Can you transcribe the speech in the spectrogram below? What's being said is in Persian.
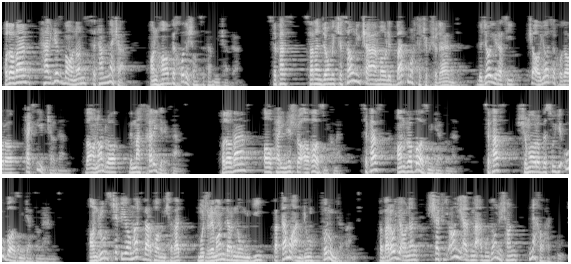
خداوند هرگز به آنان ستم نکرد. آنها به خودشان ستم می‌کردند. سپس سرانجام کسانی که اعمال بد مرتکب شدند به جایی رسید که آیات خدا را تکذیب کردند و آنان را به مسخره گرفتند. خداوند آفرینش را آغاز می کند سپس آن را باز می گرداند. سپس شما را به سوی او باز می گردانند. آن روز که قیامت برپا می شود مجرمان در نومیدی و غم و اندوه فرو می روند و برای آنان شفیعانی از معبودانشان نخواهد بود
